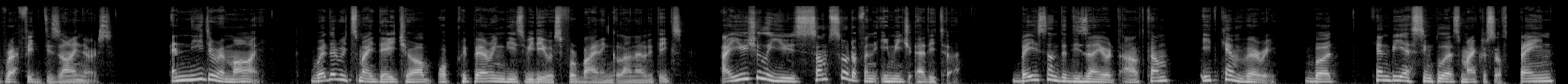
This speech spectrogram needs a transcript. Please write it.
graphic designers. And neither am I. Whether it's my day job or preparing these videos for bilingual analytics, I usually use some sort of an image editor. Based on the desired outcome, it can vary, but can be as simple as Microsoft Paint,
